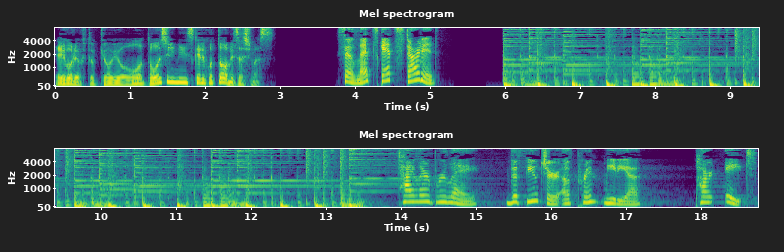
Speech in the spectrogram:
英語力と教養を同時に身につけることを目指します So let's get started. Tyler Brule, The Future of Print Media, Part 8.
